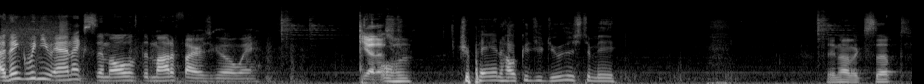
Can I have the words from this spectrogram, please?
I think when you annex them, all of the modifiers go away. Yeah, that's Oh, Japan, how could you do this to me? They not accept?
